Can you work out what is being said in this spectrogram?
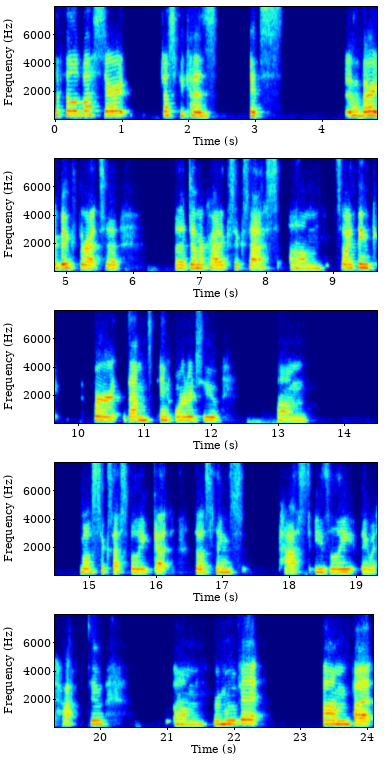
the filibuster just because it's a very big threat to the democratic success. Um, so I think for them in order to um, most successfully get those things passed easily, they would have to um, remove it. Um, but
